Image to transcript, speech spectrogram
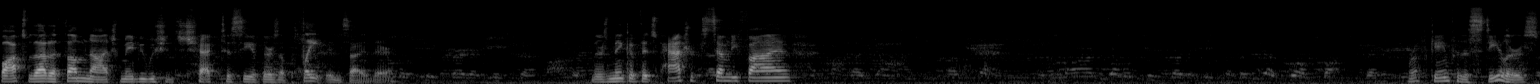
box without a thumb notch, maybe we should check to see if there's a plate inside there. There's Minkah Fitzpatrick to 75. Rough game for the Steelers.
